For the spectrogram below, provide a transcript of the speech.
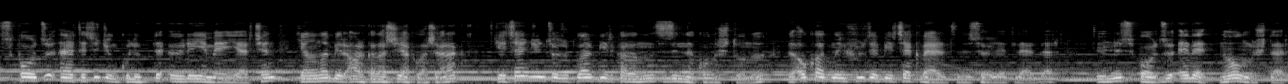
Sporcu ertesi gün kulüpte öğle yemeği yerken yanına bir arkadaşı yaklaşarak geçen gün çocuklar bir kadının sizinle konuştuğunu ve o kadına yüklüce bir çek verdiğini söylediler der. Ünlü sporcu evet ne olmuş der.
